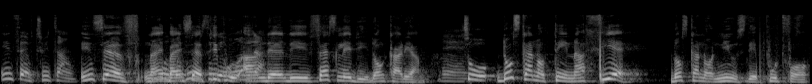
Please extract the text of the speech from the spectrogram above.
Himself tweet am. himself na by himself people and then the first lady don carry am so those kind of thing na fear those kind of news dey put for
